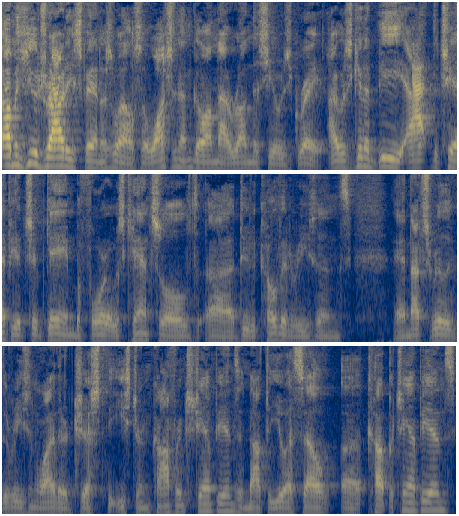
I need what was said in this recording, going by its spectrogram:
I'm a huge Rowdies fan as well, so watching them go on that run this year was great. I was going to be at the championship game before it was canceled uh, due to COVID reasons, and that's really the reason why they're just the Eastern Conference champions and not the USL uh, Cup champions.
